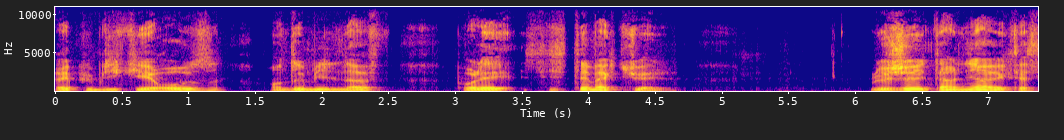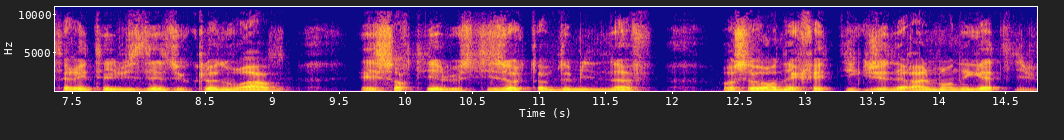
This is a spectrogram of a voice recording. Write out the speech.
République Heroes en 2009 pour les systèmes actuels. Le jeu est un lien avec la série télévisée The Clone Wars et est sorti le 6 octobre 2009, recevant des critiques généralement négatives.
